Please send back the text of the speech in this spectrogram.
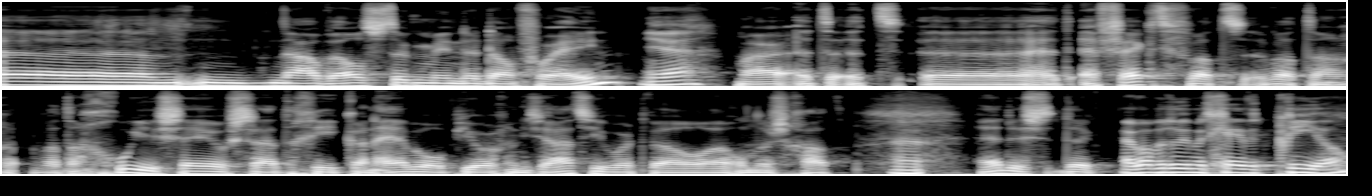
Uh, nou, wel een stuk minder dan voorheen. Ja. Maar het, het, uh, het effect wat, wat, een, wat een goede SEO-strategie kan hebben op je organisatie wordt wel uh, onderschat. Ja. Hè, dus de... En wat bedoel je met geef het prio?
